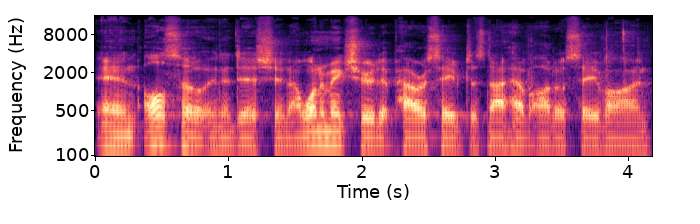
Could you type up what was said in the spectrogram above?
And also in addition, I want to make sure that PowerSave does not have autosave on.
